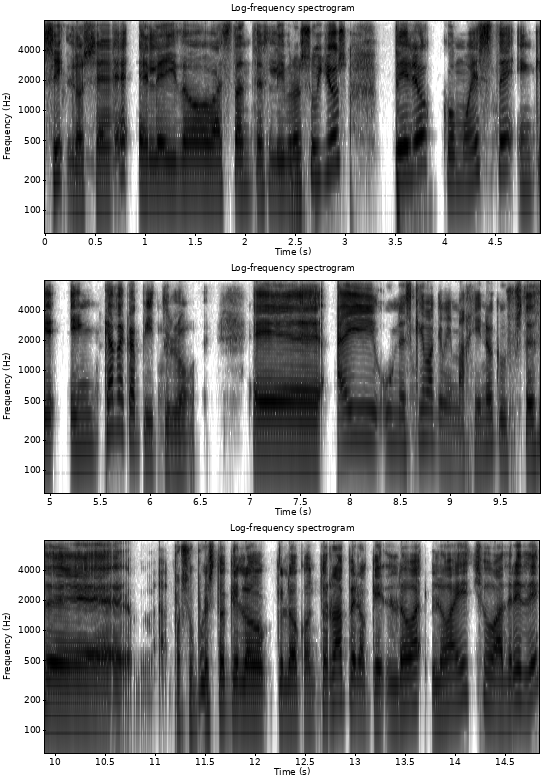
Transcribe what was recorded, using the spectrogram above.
Sí, lo sé, he leído bastantes libros suyos, pero como este, en que en cada capítulo eh, hay un esquema que me imagino que usted, eh, por supuesto que lo, que lo controla, pero que lo, lo, ha hecho adrede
